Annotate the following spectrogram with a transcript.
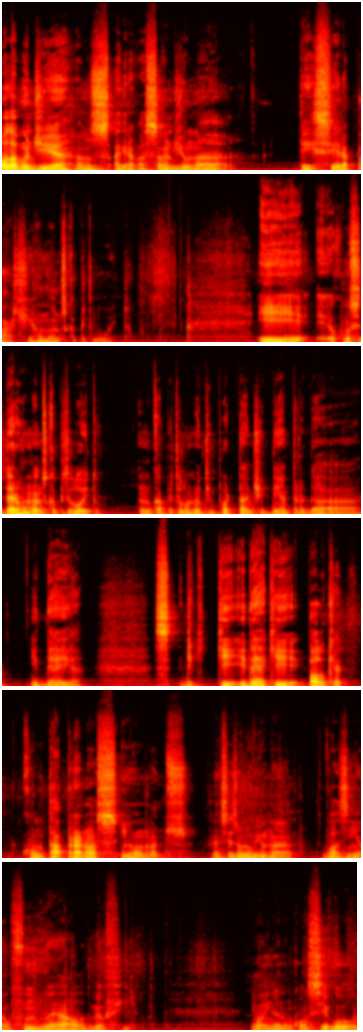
Olá, bom dia. Vamos à gravação de uma terceira parte de Romanos capítulo 8. E eu considero Romanos capítulo 8 um capítulo muito importante dentro da ideia de que ideia que Paulo quer contar para nós em Romanos. Né? Vocês vão ouvir uma vozinha ao fundo, é a aula do meu filho. Eu ainda não consigo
